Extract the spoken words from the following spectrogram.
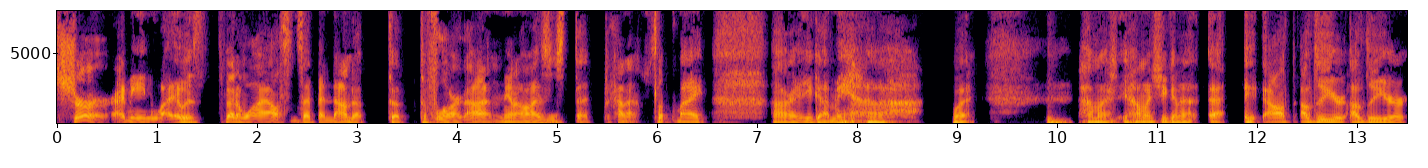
sure. I mean, it was it's been a while since I've been down to to, to Florida, and you know, I was just uh, kind of slipped my. All right, you got me. what? How much? How much you gonna? Uh, I'll I'll do your I'll do your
